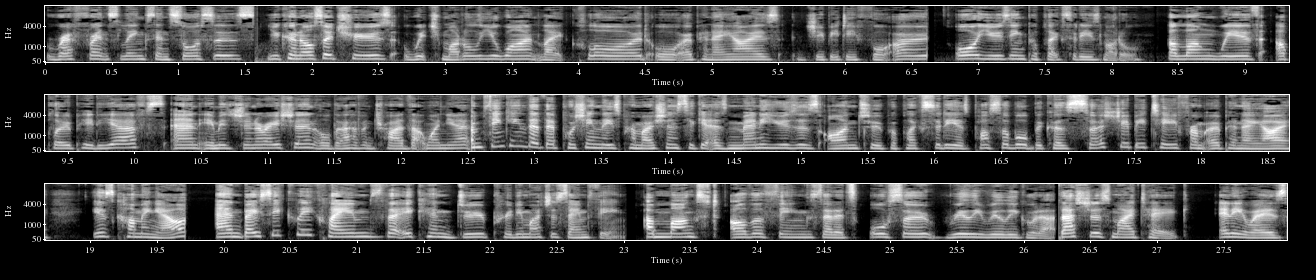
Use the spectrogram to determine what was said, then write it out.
reference links and sources. You can also choose which model you want, like Claude or OpenAI's GPT-4o, or using Perplexity's model, along with upload PDFs and image generation, although I haven't tried that one yet. I'm thinking that they're pushing these promotions to get as many users onto Perplexity as possible because SearchGPT from OpenAI is coming out and basically claims that it can do pretty much the same thing, amongst other things that it's also really, really good at. That's just my take. Anyways,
